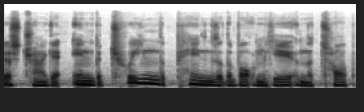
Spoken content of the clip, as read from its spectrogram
Just trying to get in between the pins at the bottom here and the top.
